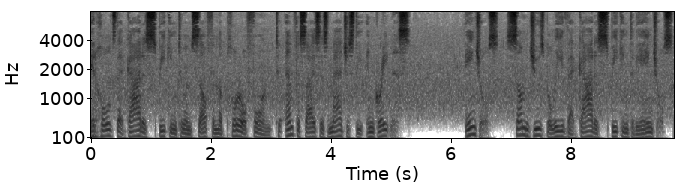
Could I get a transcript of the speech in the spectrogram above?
It holds that God is speaking to himself in the plural form to emphasize his majesty and greatness. Angels, some Jews believe that God is speaking to the angels.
